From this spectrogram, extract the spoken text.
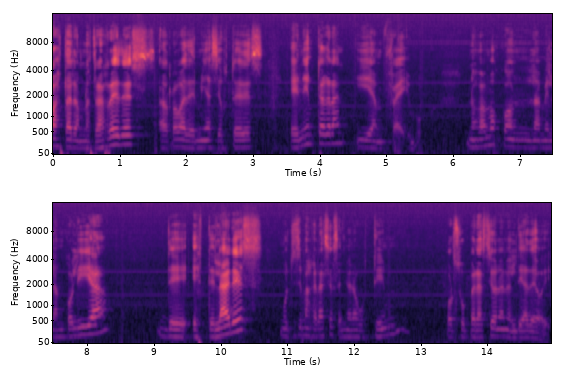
va a estar en nuestras redes, arroba de mí hacia ustedes en Instagram y en Facebook. Nos vamos con la melancolía de Estelares. Muchísimas gracias, señor Agustín, por su operación en el día de hoy.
